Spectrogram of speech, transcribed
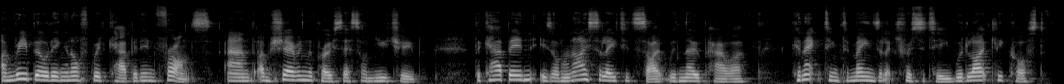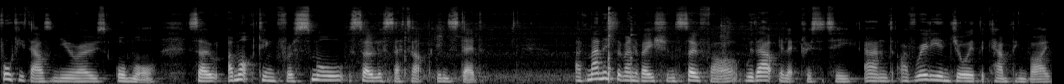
I'm rebuilding an off-grid cabin in France and I'm sharing the process on YouTube. The cabin is on an isolated site with no power. Connecting to mains electricity would likely cost 40,000 euros or more, so I'm opting for a small solar setup instead. I've managed the renovation so far without electricity and I've really enjoyed the camping vibe.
